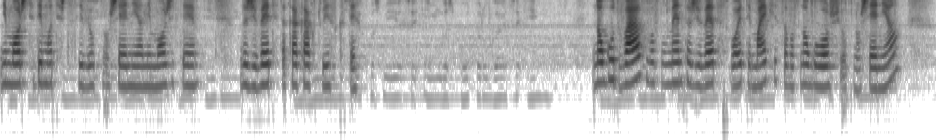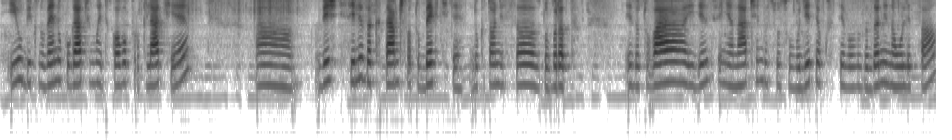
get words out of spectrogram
не можете да имате щастливи отношения, не можете да живеете така, както искате. Много от вас в момента живеят своите майки, са в много лоши отношения и обикновено, когато има и такова проклятие, а, вижте сили закатанчват обектите, докато не се сдобрат. И затова единствения начин да се освободите, ако сте в задънена улица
